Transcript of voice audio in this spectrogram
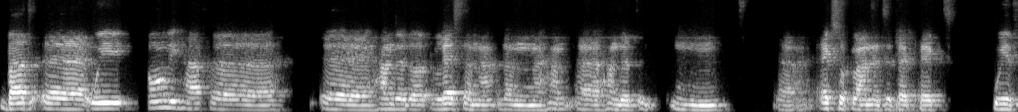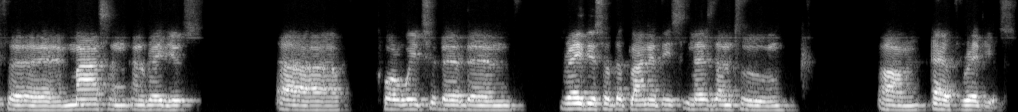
But uh, we only have uh, uh, 100 or less than than uh, 100 um, uh, exoplanets detected with uh, mass and, and radius uh, for which the, the radius of the planet is less than two um, Earth radius.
